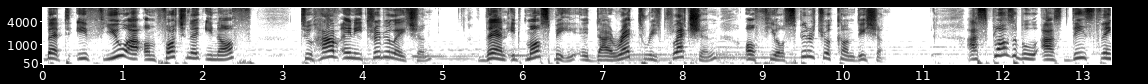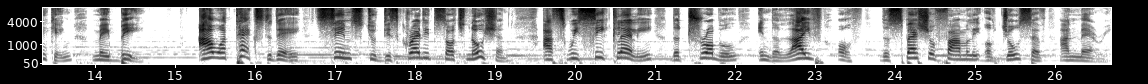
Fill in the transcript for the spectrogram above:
But if you are unfortunate enough to have any tribulation then it must be a direct reflection of your spiritual condition. As plausible as this thinking may be our text today seems to discredit such notion as we see clearly the trouble in the life of the special family of Joseph and Mary,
